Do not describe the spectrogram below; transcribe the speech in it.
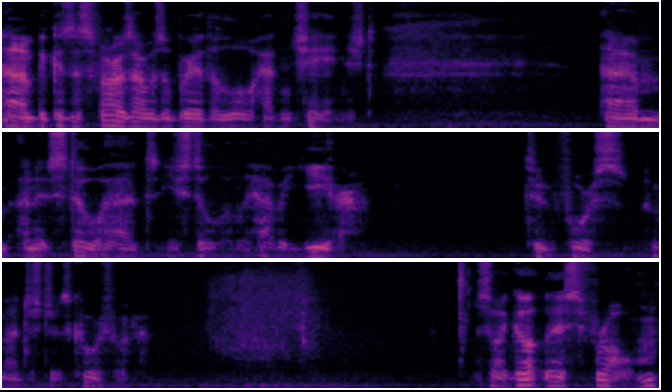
Um, because as far as I was aware, the law hadn't changed. Um, and it still had, you still only have a year to enforce a magistrate's court order. So I got this from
